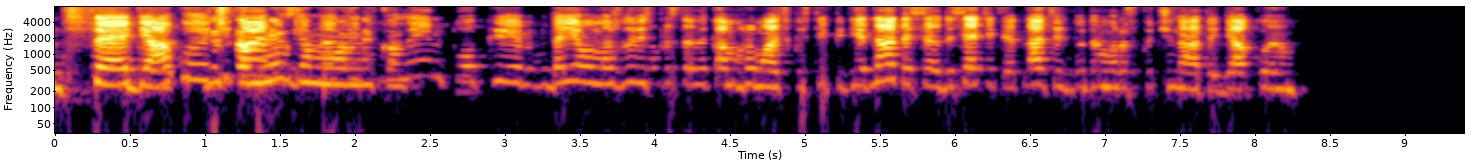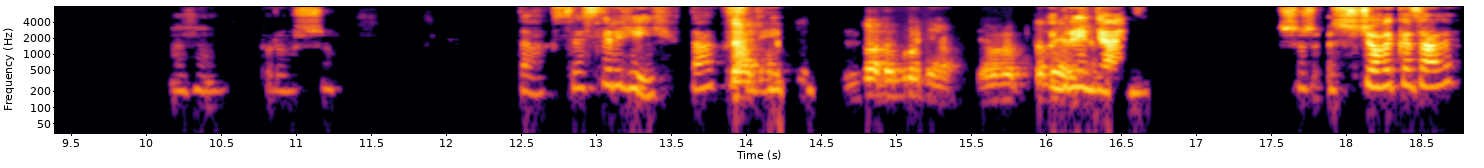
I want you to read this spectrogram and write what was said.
Все, дякую. Представник Чекаємо 15 хвилин, поки даємо можливість представникам громадськості під'єднатися. О 10.15 будемо розпочинати. Дякую. Угу, прошу. Так, це Сергій, так? Так, Сергій. да, доброго дня. Я вже Добрий день. Що, що ви казали?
